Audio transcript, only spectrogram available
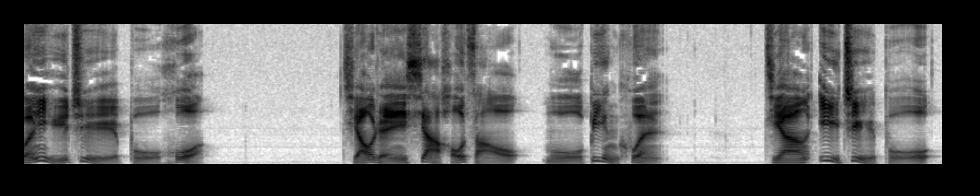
淳于志补货。乔人夏侯早母病困，将益志补。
